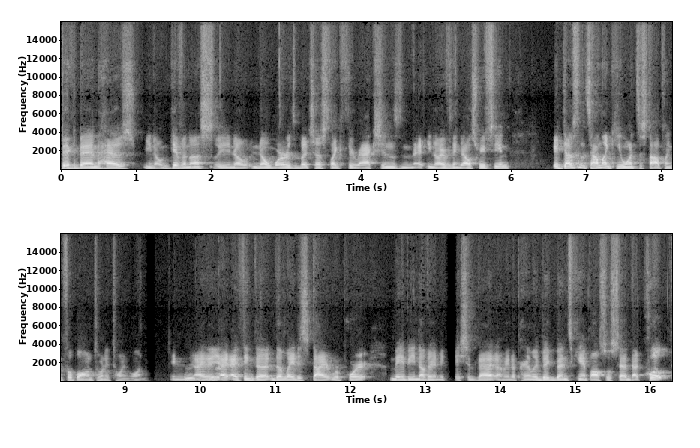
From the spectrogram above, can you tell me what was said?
Big Ben has, you know, given us, you know, no words, but just like through actions and you know everything else we've seen it doesn't sound like he wants to stop playing football in 2021. And mm-hmm. I, I, I think the the latest diet report may be another indication of that. I mean, apparently Big Ben's camp also said that quote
